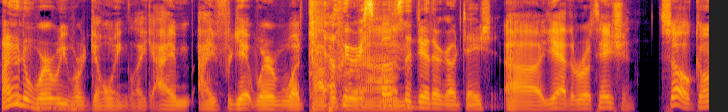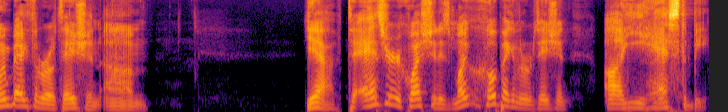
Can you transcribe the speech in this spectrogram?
I don't even know where we were going. Like I'm I forget where what topic we we were supposed to do the rotation. Uh, yeah, the rotation. So going back to the rotation, um, yeah. To answer your question, is Michael Kopech in the rotation? Uh, he has to be.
